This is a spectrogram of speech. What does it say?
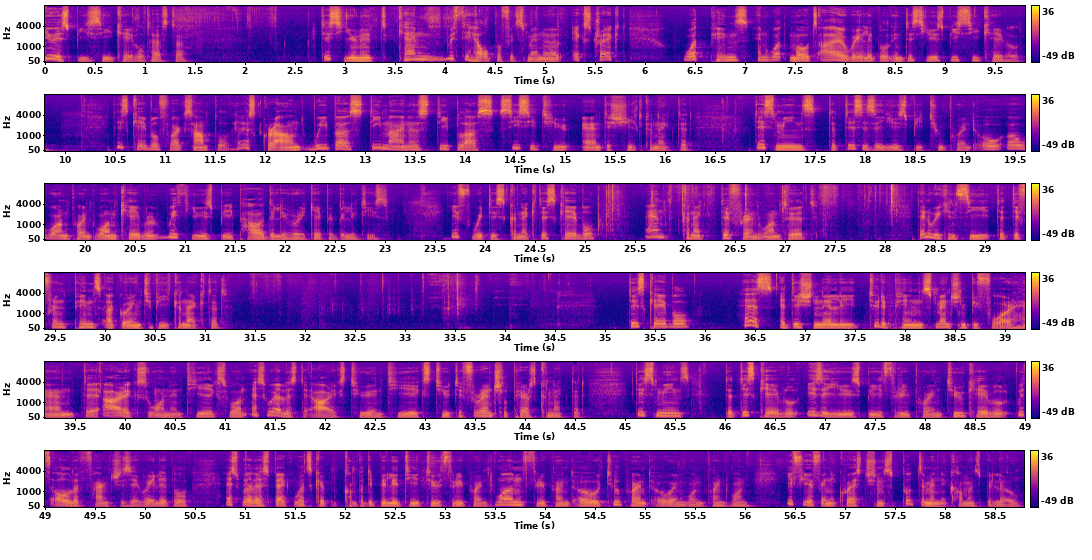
USB-C cable tester. This unit can, with the help of its manual, extract what pins and what modes are available in this USB-C cable. This cable, for example, has ground, VBus, D-, D+, CC2 and the shield connected. This means that this is a USB 2.0 or 1.1 cable with USB power delivery capabilities. If we disconnect this cable and connect a different one to it, then we can see the different pins are going to be connected. This cable has additionally to the pins mentioned beforehand the RX1 and TX1 as well as the RX2 and TX2 differential pairs connected. This means that this cable is a USB 3.2 cable with all the functions available as well as backwards compatibility to 3.1, 3.0, 2.0 and 1.1. If you have any questions put them in the comments below.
